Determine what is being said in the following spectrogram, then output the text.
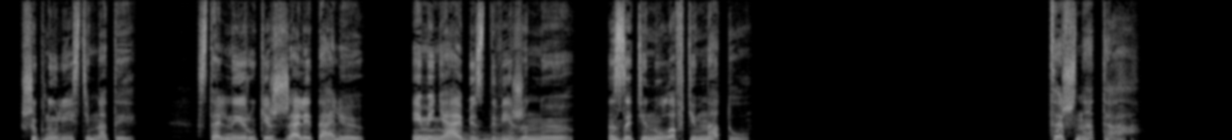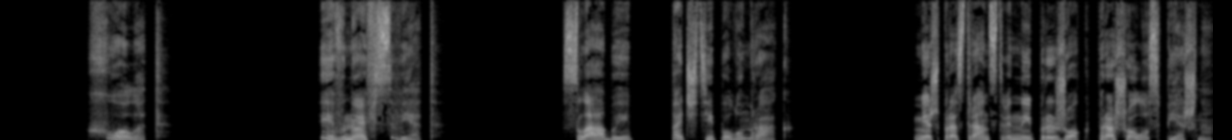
— шепнули из темноты. Стальные руки сжали талию, и меня обездвиженную затянуло в темноту. Тошнота. Холод. И вновь свет. Слабый, почти полумрак. Межпространственный прыжок прошел успешно.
